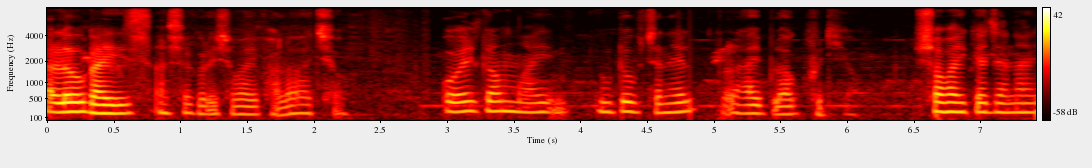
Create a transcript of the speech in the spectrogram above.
হ্যালো গাইস আশা করি সবাই ভালো আছো। Welcome my YouTube channel Roy blog video সবাইকে জানাই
